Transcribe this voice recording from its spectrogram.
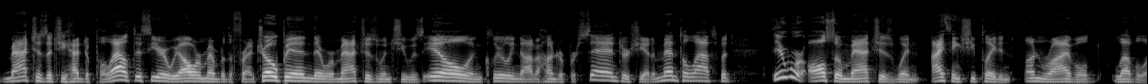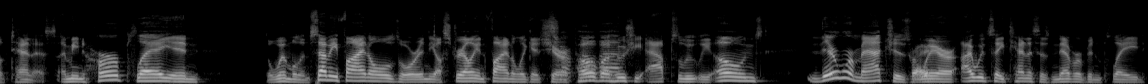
matches that she had to pull out this year. We all remember the French Open. There were matches when she was ill and clearly not 100% or she had a mental lapse, but there were also matches when I think she played an unrivaled level of tennis. I mean, her play in the Wimbledon semifinals or in the Australian final against Sharapova, Sharapova. who she absolutely owns. There were matches right. where I would say tennis has never been played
